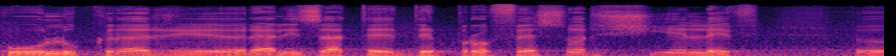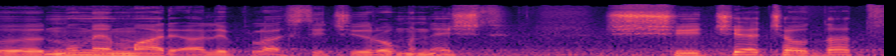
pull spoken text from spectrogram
cu lucrări realizate de profesori și elevi, uh, nume mari ale plasticii românești, și ceea ce au dat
